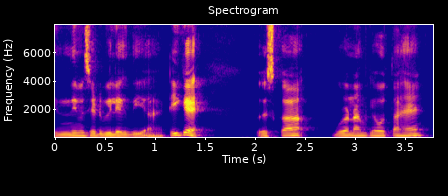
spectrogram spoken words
हिंदी में सिडबी लिख दिया है। ठीक है? तो इसका पूरा नाम क्या होता है?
